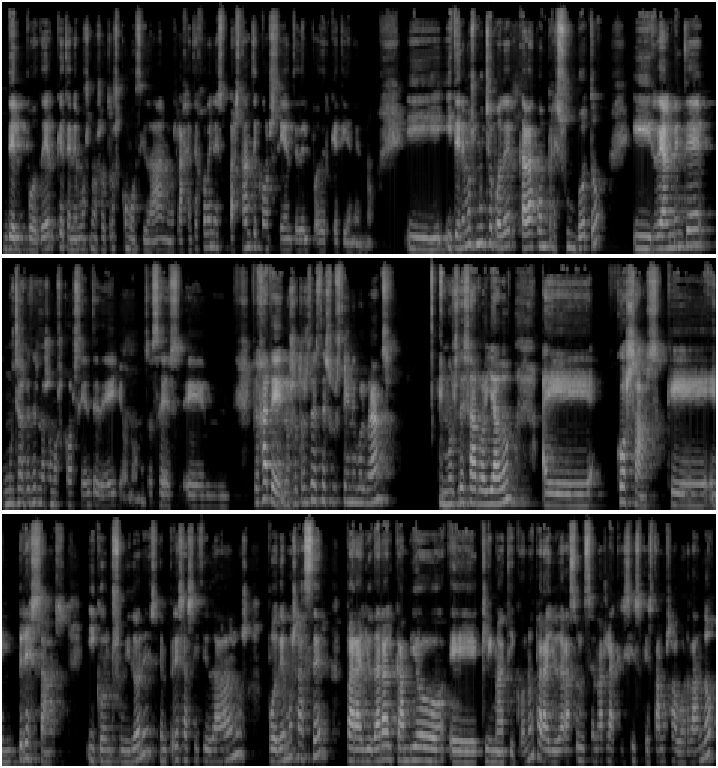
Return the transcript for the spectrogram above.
del poder que tenemos nosotros como ciudadanos. La gente joven es bastante consciente del poder que tienen, ¿no? Y, tenemos mucho poder, cada compra es un voto y realmente muchas veces no somos conscientes de ello, ¿no? Entonces, em, fíjate, nosotros desde Sustainable Brands hemos desarrollado eh, cosas que empresas y consumidores, empresas y ciudadanos, podemos hacer para ayudar al cambio eh, climático, ¿no? para ayudar a solucionar la crisis que estamos abordando.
